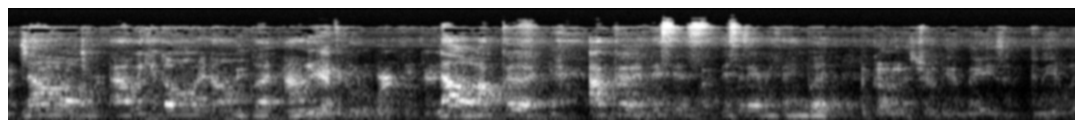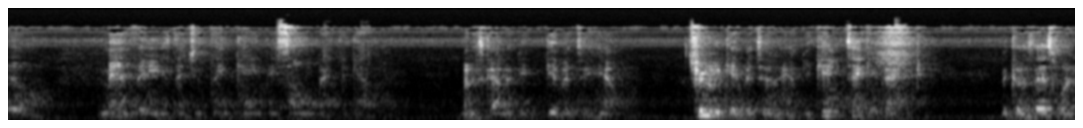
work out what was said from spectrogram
much. No, uh, we can go on and on, but I'm You have to go to work, okay? no, I'm good. I'm good. This is this is everything. But But God is truly amazing, and He will mend things that you think can't be sewn back together. But it's got to be given to Him. Truly give it to Him. You can't take it back because that's what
